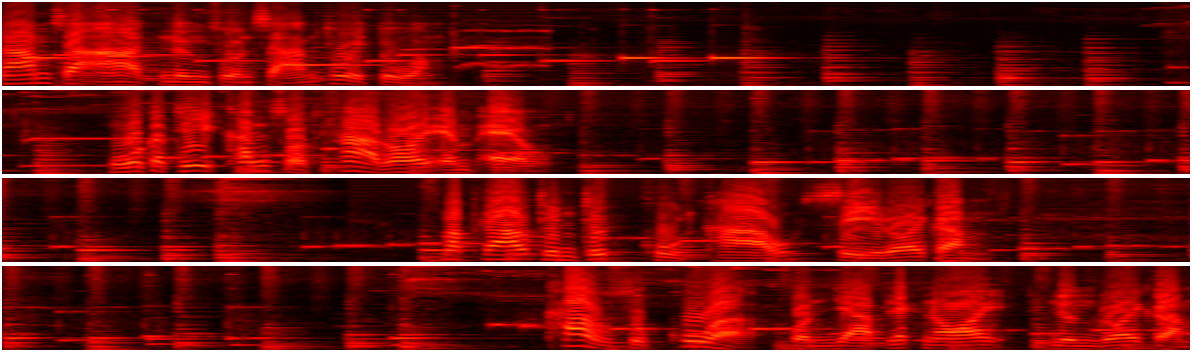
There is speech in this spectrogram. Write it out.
น้ำสะอาด1ส่วน3ถ้วยตวง หัวกะทิคั้นสด 500 ml มะพร้าวทึนทึกขูดขาว 400 กรัม ข้าวสุกคั่วป่นหยาบเล็กน้อย 100 กรัม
